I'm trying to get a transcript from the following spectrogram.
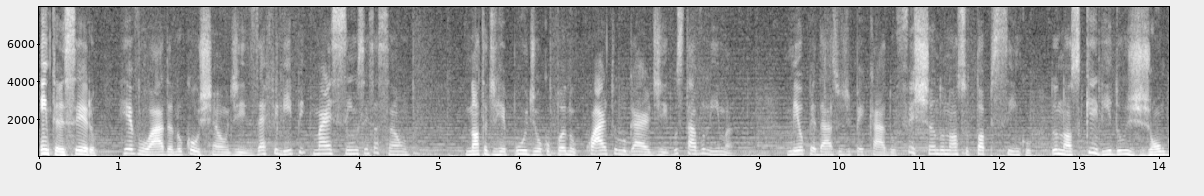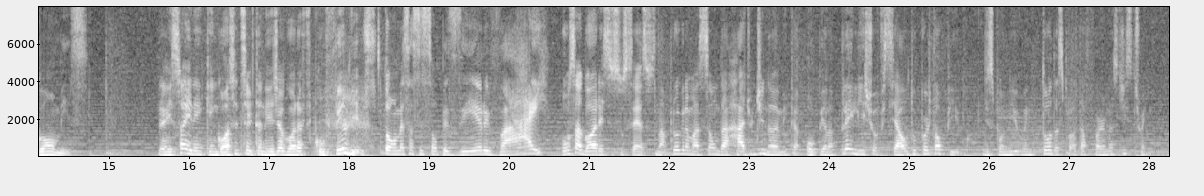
Em terceiro, Revoada no Colchão, de Zé Felipe, Marcinho Sensação. Nota de repúdio ocupando o quarto lugar de Gustavo Lima. Meu Pedaço de Pecado, fechando o nosso top 5 do nosso querido João Gomes. É isso aí, né? Quem gosta de sertanejo agora ficou feliz. Toma essa sessão peseiro e vai! Ouça agora esses sucessos na programação da Rádio Dinâmica ou pela playlist oficial do Portal Pico, disponível em todas as plataformas de streaming.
